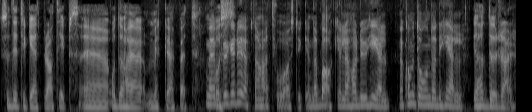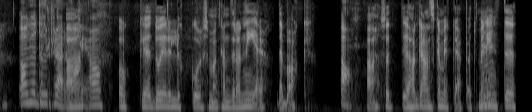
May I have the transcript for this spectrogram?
Så det tycker jag är ett bra tips. Eh, och då har jag mycket öppet. Men och brukar du öppna de här två stycken där bak? Eller har du hel... Jag kommer inte ihåg om du hade hel... Jag har dörrar Ja, du har dörrar. Ja. Okej, ja. och eh, då är det luckor som man kan dra ner där bak. Ja. Ja, så jag har ganska mycket öppet. Men Mm. inte,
